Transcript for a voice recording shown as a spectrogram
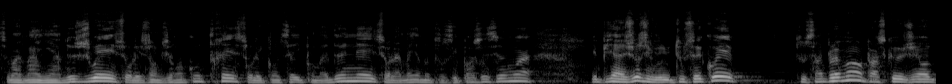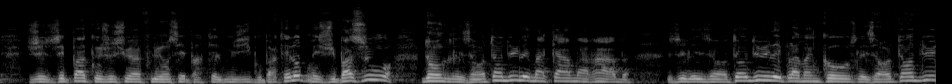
sur ma manière de jouer, sur les gens que j'ai rencontrés, sur les conseils qu'on m'a donnés, sur la manière dont on s'est penché sur moi. Et puis un jour, j'ai voulu tout secouer, tout simplement, parce que je ne sais pas que je suis influencé par telle musique ou par telle autre, mais je suis pas sourd. Donc je les ai entendus, les macams arabes, je les ai entendus, les flamencos, je les ai entendus,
